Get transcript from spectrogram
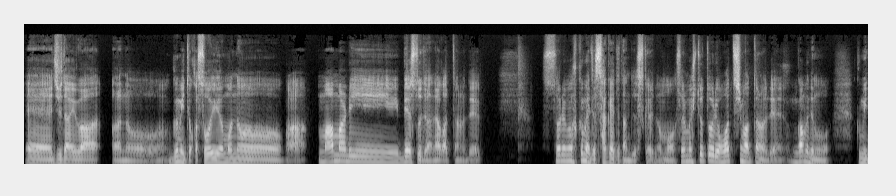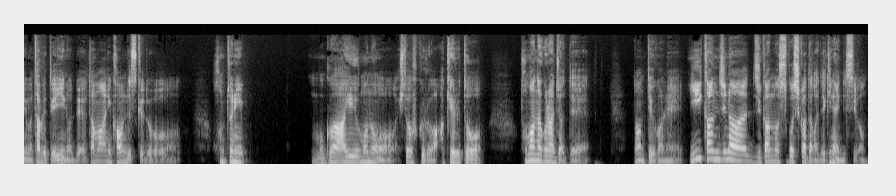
えー、時代は、あの、グミとかそういうものが、まああんまりベストではなかったので、それも含めて避けてたんですけれども、それも一通り終わってしまったので、ガムでもグミでも食べていいので、たまに買うんですけど、本当に、僕はああいうものを一袋開けると止まんなくなっちゃって、なんていうかね、いい感じな時間の過ごし方ができないんですよ。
